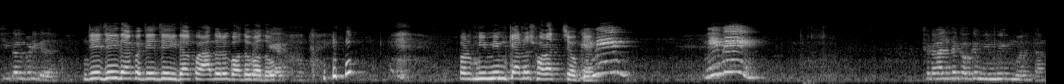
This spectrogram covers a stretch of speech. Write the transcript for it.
চিতলপুরিকে দেখো যে যেই দেখো যে যেই দেখো আদরে গদ গদ। ওর মিমিম কেন সরাচ্ছে ওকে? মিমিম! মিমিম! ছোটবেলা থেকে ওকে মিমিম বলতাম।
